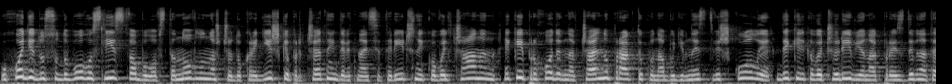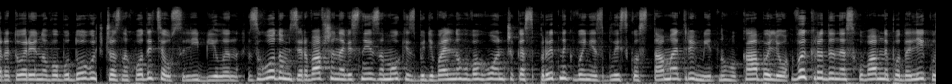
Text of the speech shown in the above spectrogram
У ході досудового слідства було встановлено, що до крадіжки причетний 19-річний ковальчанин, який проходив навчальну практику на будівництві школи. Декілька вечорів юнак приїздив на територію новобудови, що знаходиться у селі Білин. Згодом, зірвавши навісний замок із будівельного вагончика, спритник виніс близько 100 метрів мідного кабелю. Викрадене сховав неподалік у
